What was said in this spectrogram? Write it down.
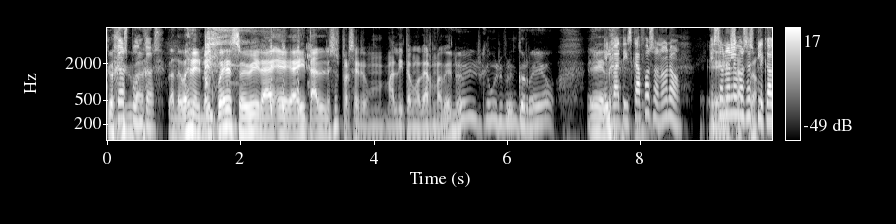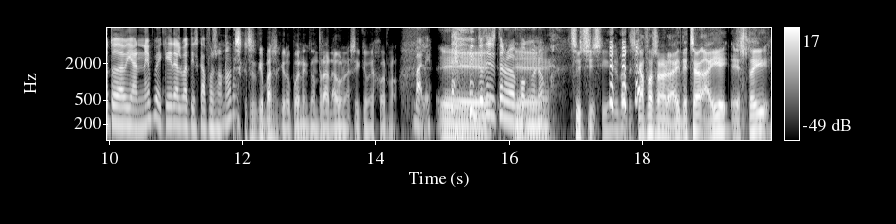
dos puntos. Cuando en el mail puedes subir ahí, eh, ahí tal. Eso es por ser un maldito moderno. De, no, es como si fuera un correo. El- El batiscafo sonoro. Eso no lo hemos explicado todavía Nepe, que era el batiscafo sonoro. Es que eso que pasa es que lo pueden encontrar aún, así que mejor no. Vale. Eh, Entonces esto no lo pongo, ¿no? Sí, sí, sí. El batiscafo sonoro. De hecho, ahí estoy.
